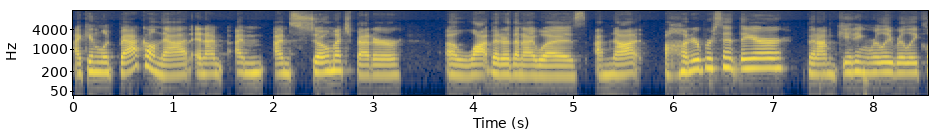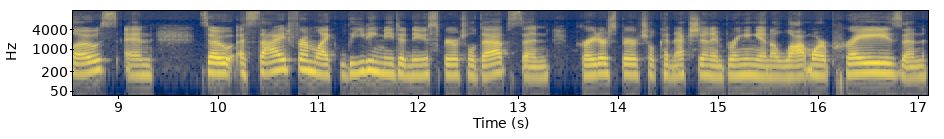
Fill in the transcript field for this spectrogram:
I can look back on that and I'm I'm I'm so much better, a lot better than I was. I'm not 100% there, but I'm getting really really close and so aside from like leading me to new spiritual depths and greater spiritual connection and bringing in a lot more praise and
